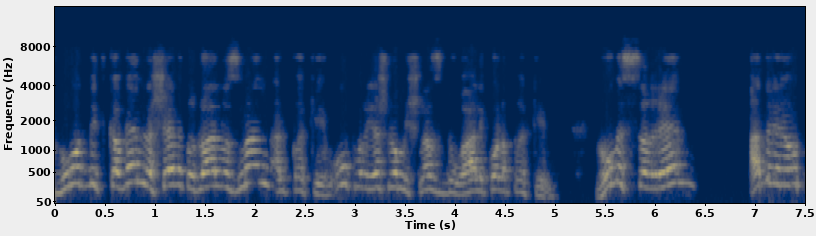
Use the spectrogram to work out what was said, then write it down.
והוא עוד מתכוון לשבת, עוד לא היה לו זמן על פרקים. הוא כבר יש לו משנה סדורה לכל הפרקים. והוא מסרב עד היום,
